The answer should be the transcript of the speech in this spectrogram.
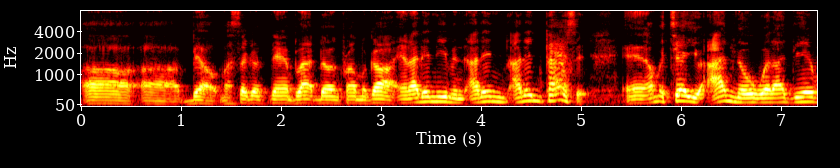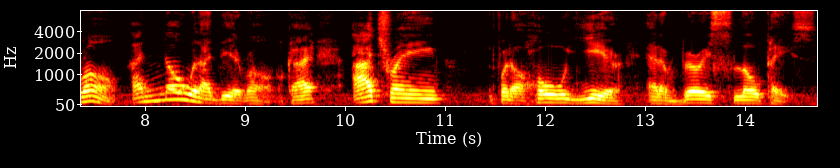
uh, uh, belt, my second Dan black belt in Krav Maga, and I didn't even I didn't I didn't pass it. And I'm gonna tell you, I know what I did wrong. I know what I did wrong. Okay, I trained for the whole year at a very slow pace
